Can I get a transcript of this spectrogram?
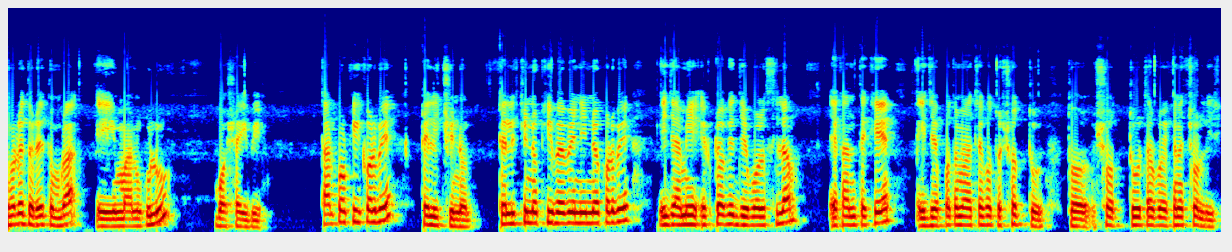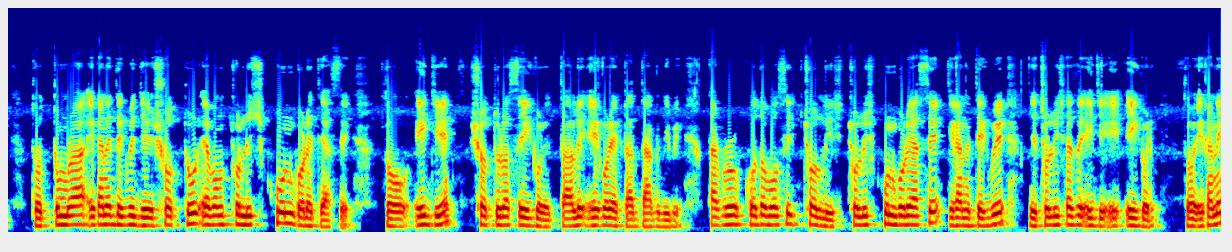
ধরে ধরে তোমরা এই মানগুলো বসাইবে। তারপর কি করবে? টেলিচিহ্ন। টেলিচিহ্ন কীভাবে নির্ণয় করবে? এই যে আমি একটু আগে যে বলছিলাম এখান থেকে এই যে প্রথমে আছে কত? সত্তর। তো সত্তর, তারপর এখানে চল্লিশ। তো তোমরা এখানে দেখবে যে সত্তর এবং চল্লিশ কোন গড়েতে আছে? তো এই যে সত্তর আছে এই গড়ে, তাহলে এই গড়ে একটা দাগ দিবে। তারপর কত বলছি? চল্লিশ। চল্লিশ কোন গড়ে আছে? এখানে দেখবে যে চল্লিশ আছে এই যে এই গড়ে। তো এখানে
